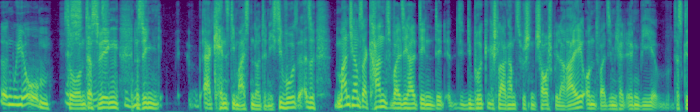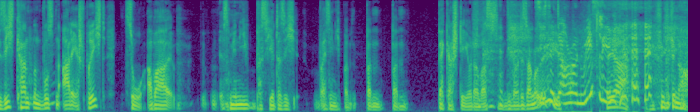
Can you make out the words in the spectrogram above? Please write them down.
irgendwo hier oben. So, und deswegen, deswegen erkennen es die meisten Leute nicht. Sie, wo, also manche haben es erkannt, weil sie halt den, den, die Brücke geschlagen haben zwischen Schauspielerei und weil sie mich halt irgendwie das Gesicht kannten und wussten, ah, der spricht. So, aber ist mir nie passiert, dass ich, weiß ich nicht, beim, beim, beim Bäcker stehe oder was. Und die Leute sagen, Sie "Ui." sind doch Ron Weasley. ja, genau.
